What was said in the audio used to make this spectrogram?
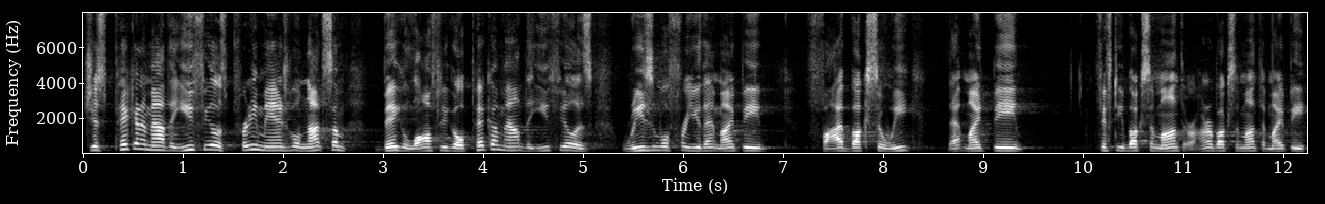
Just pick an amount that you feel is pretty manageable, not some big lofty goal. Pick an amount that you feel is reasonable for you. That might be five bucks a week. That might be 50 bucks a month or 100 bucks a month. It might be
